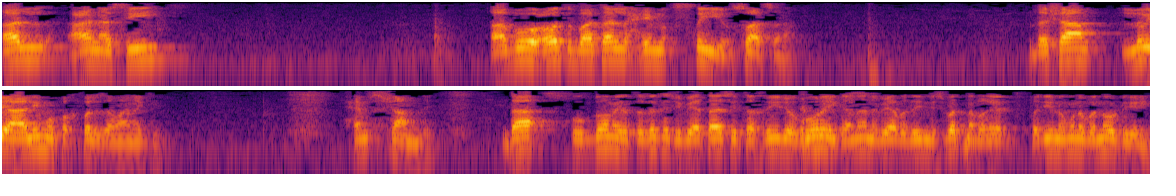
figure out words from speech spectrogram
العنسی ابو عتبت الحمصی صاد سره د شام لوی عالم په خپل زمانہ کې حمص شام دی دا وګدو مې ته ځکه چې بیا تاسو تخریج او ګورئ کنه نو بیا به دې نسبت نه بغیر په دې نمونه به نور ډیری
